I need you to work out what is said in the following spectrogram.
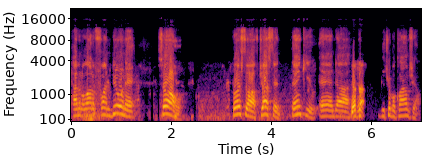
having a lot of fun doing it. So, first off, Justin, thank you. And uh, what's up? The Triple Clown Show.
